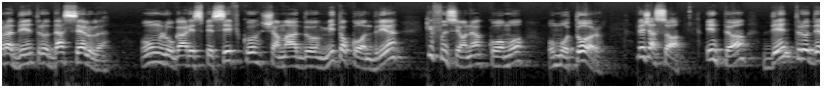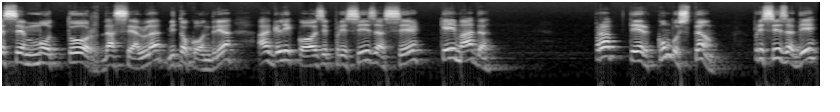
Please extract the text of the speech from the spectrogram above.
para dentro da célula, um lugar específico chamado mitocôndria, que funciona como o motor. Veja só, então, dentro desse motor da célula, mitocôndria, a glicose precisa ser queimada. Para ter combustão, precisa de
